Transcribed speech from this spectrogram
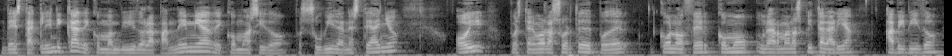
de esta clínica, de cómo han vivido la pandemia, de cómo ha sido pues, su vida en este año. Hoy pues tenemos la suerte de poder conocer cómo una hermana hospitalaria ha vivido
